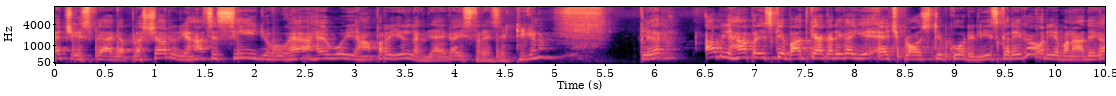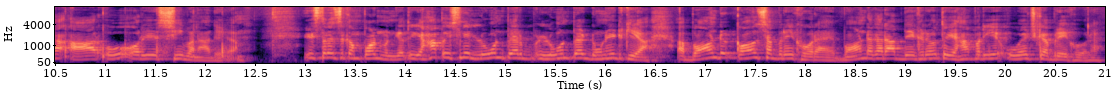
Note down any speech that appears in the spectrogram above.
एच, इस पे आ गया प्लस चार, और यहाँ से सी जो हो गया है वो यहाँ पर ये लग जाएगा इस तरह से, ठीक है ना? क्लियर? अब यहाँ पर इसके बाद क्या करेगा? ये एच पॉजिटिव को रिलीज़ करेगा और ये बना देगा आर ओ और ये सी बना देगा। इस तरह से कंपाउंड बन गया। तो यहाँ पे इसने lone pair lone pair donate किया। अब बॉन्ड कौन सा ब्रेक हो रहा है? बॉन्ड अगर आप देख रहे हो तो यहाँ पर ये ओ OH का ब्रेक हो रहा है।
